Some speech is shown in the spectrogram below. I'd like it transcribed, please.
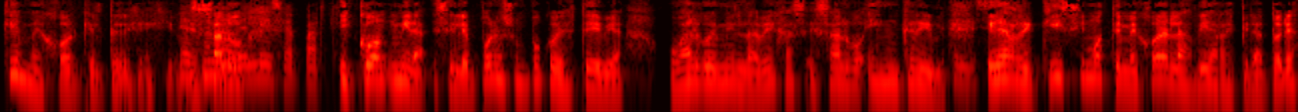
que es mejor que el té de jengibre. Es, una delicia aparte. Y con, mira, si le pones un poco de stevia o algo de miel de abejas, es algo increíble. Es riquísimo, te mejora las vías respiratorias,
